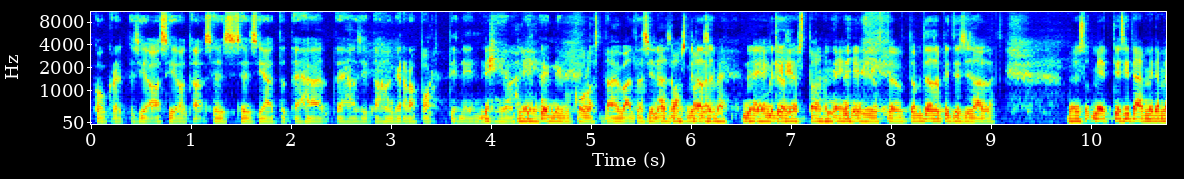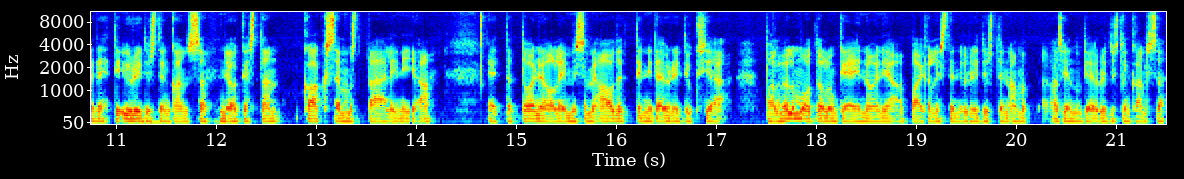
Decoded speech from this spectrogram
konkreettisia asioita sen, sen sijaan, että tehdään, tehdään siitä hankeraportti, niin, niin, ihan, niin. niin kuin kuulostaa hyvältä sinänsä. Mitä se, me, niin, mitä se, niin. niin just, mitä se piti sisällä? No jos miettii sitä, mitä me tehtiin yritysten kanssa, niin oikeastaan kaksi semmoista päälinjaa. Että toinen oli, missä me autettiin niitä yrityksiä palvelumuotoilun keinoin ja paikallisten yritysten, asiantuntijayritysten kanssa.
